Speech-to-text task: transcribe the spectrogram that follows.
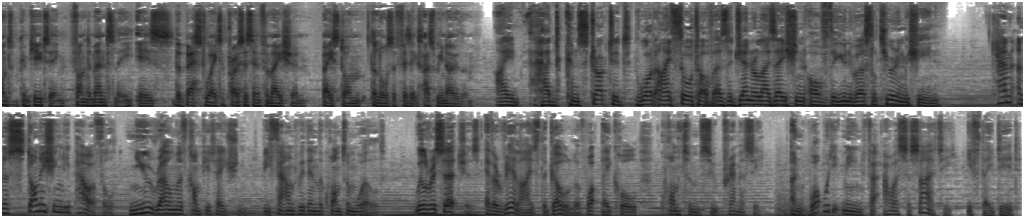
quantum computing fundamentally is the best way to process information based on the laws of physics as we know them. I had constructed what I thought of as a generalization of the universal Turing machine. Can an astonishingly powerful new realm of computation be found within the quantum world? Will researchers ever realize the goal of what they call quantum supremacy? And what would it mean for our society if they did?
